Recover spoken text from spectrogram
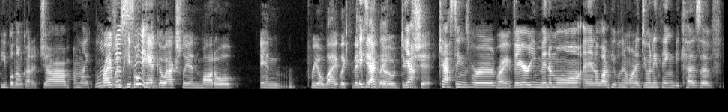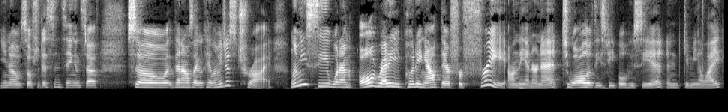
people don't got a job. I'm like, right when people see. can't go actually and model in real life, like they exactly can't go do yeah. shit. Castings were Right. very minimal and a lot of people didn't want to do anything because of, you know, social distancing and stuff. So then I was like, okay, let me just try. Let me see what I'm already putting out there for free on the internet to all of these people who see it and give me a like.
